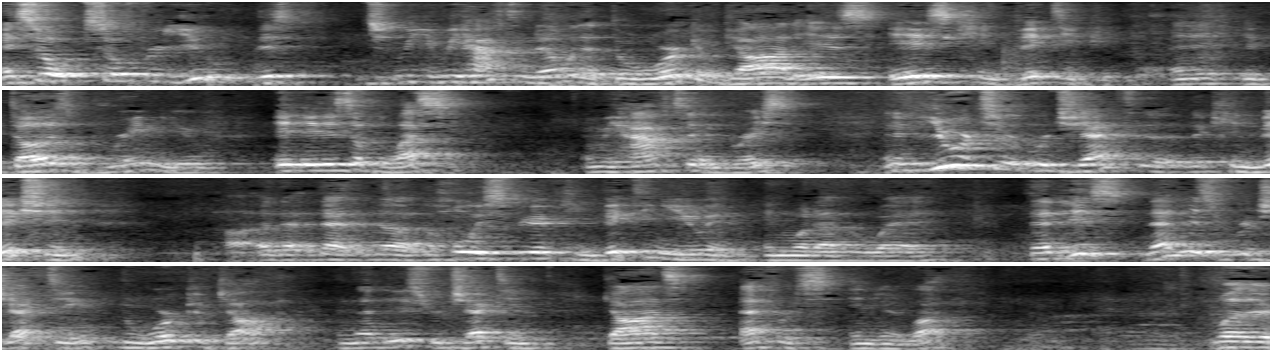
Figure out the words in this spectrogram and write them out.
And so, so for you, this we, we have to know that the work of God is is convicting people, and it, it does bring you. It, it is a blessing, and we have to embrace it. And if you were to reject the, the conviction, uh, that, that the, the, Holy Spirit convicting you in, in whatever way, that is, that is rejecting the work of God. And that is rejecting God's efforts in your life. Whether,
